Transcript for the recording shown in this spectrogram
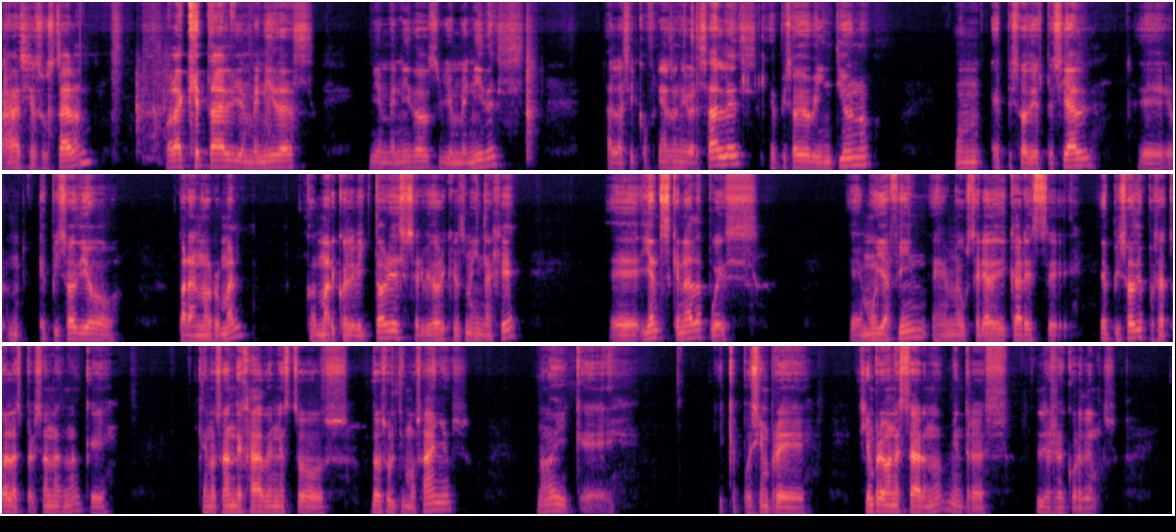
Ah, ¿se asustaron? Hola, ¿qué tal? Bienvenidas, bienvenidos, bienvenides a las Psicofonías Universales, episodio 21, un episodio especial, eh, un episodio paranormal con Marco L. Victoria y su servidor Chris Meinaje. Eh, y antes que nada, pues, eh, muy afín, me gustaría dedicar este episodio pues a todas las personas ¿no? que, que nos han dejado en estos dos últimos años, ¿no? Y que, y que pues siempre, siempre van a estar, ¿no? Mientras les recordemos.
